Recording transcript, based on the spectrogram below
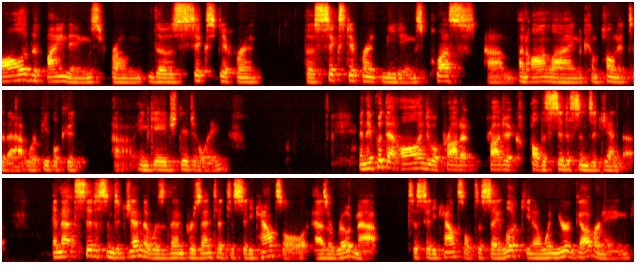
all of the findings from those six different those six different meetings plus um, an online component to that where people could uh, engage digitally. And they put that all into a product project called the Citizens Agenda. And that Citizens Agenda was then presented to City Council as a roadmap to city council to say, look, you know, when you're governing,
